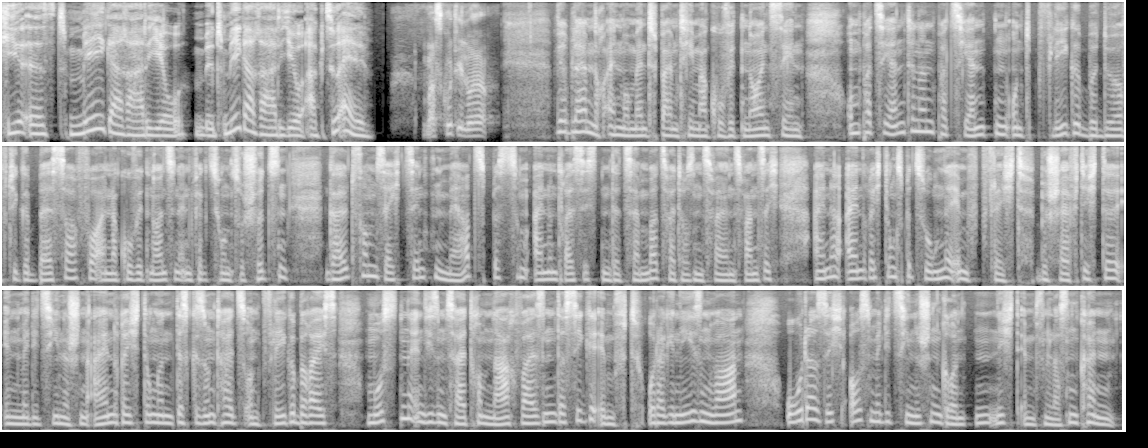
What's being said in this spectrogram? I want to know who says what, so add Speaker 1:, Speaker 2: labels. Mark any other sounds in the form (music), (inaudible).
Speaker 1: Hier ist Mega Radio mit Mega Radio aktuell.
Speaker 2: Mach's gut, Ilona.
Speaker 3: Wir bleiben noch einen Moment beim Thema Covid-19. Um Patientinnen, Patienten und Pflegebedürftige besser vor einer Covid-19-Infektion zu schützen, galt vom 16. März bis zum 31. Dezember 2022 eine einrichtungsbezogene Impfpflicht. Beschäftigte in medizinischen Einrichtungen des Gesundheits- und Pflegebereichs mussten in diesem Zeitraum nachweisen, dass sie geimpft oder genesen waren oder sich aus medizinischen Gründen nicht impfen lassen können.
